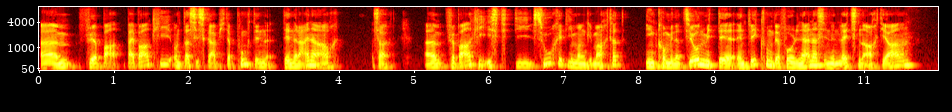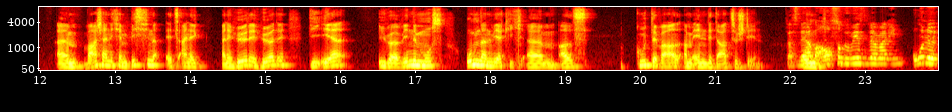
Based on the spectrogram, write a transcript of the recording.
Ähm, für ba bei Balki, und das ist, glaube ich, der Punkt, den, den Rainer auch sagt, ähm, für Balki ist die Suche, die man gemacht hat, in Kombination mit der Entwicklung der 49ers in den letzten acht Jahren, ähm, wahrscheinlich ein bisschen jetzt eine, eine höhere Hürde, die er überwinden muss, um dann wirklich ähm, als gute Wahl am Ende dazustehen. Das wäre aber auch so gewesen, wenn man ihn ohne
